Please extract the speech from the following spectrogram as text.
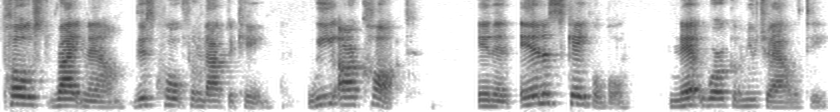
post right now this quote from Dr. King We are caught in an inescapable network of mutuality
